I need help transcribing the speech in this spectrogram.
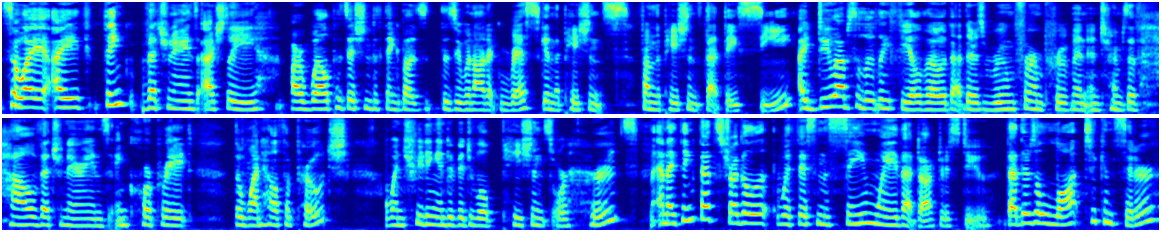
so I, I think veterinarians actually are well positioned to think about the zoonotic risk in the patients from the patients that they see. I do absolutely feel though that there's room for improvement in terms of how veterinarians incorporate the One Health approach when treating individual patients or herds. And I think that struggle with this in the same way that doctors do, that there's a lot to consider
